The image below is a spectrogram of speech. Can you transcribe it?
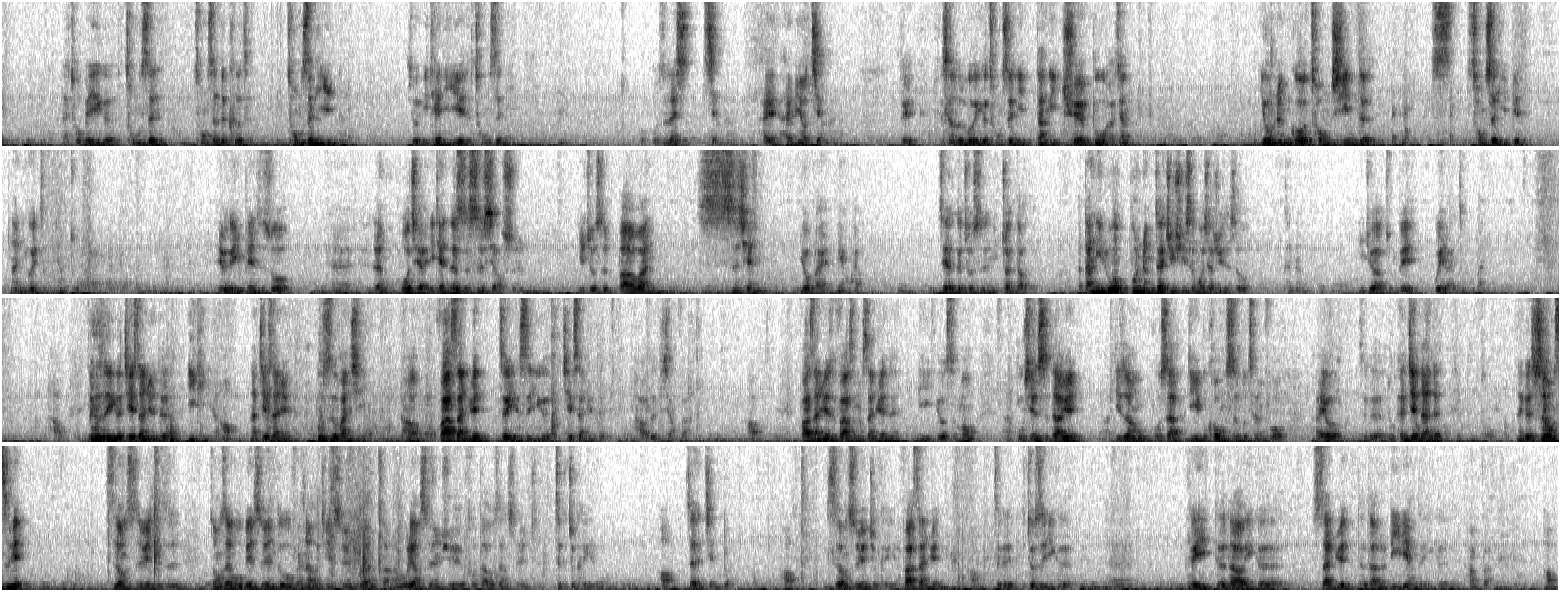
来筹备一个重生重生的课程，重生营啊，就一天一夜的重生营。嗯，我是在想啊，还还没有讲呢。对，想说如果一个重生营，让你全部好像又能够重新的重生一遍，那你会怎么样做？有一个影片是说。呃人活起来一天二十四小时，也就是八万四千六百秒，这个就是你赚到的。当你如果不能再继续生活下去的时候，可能你就要准备未来怎么办？这个是一个结善缘的议题了哈。那结善缘，不思欢喜，然后发善愿，这也是一个结善缘的好的想法。好发善愿是发什么善愿呢？你有什么啊？普贤十大愿啊，地藏菩萨第一不空，誓不成佛，还有这个很简单的那个四弘誓愿。四弘誓愿就是众生无边誓愿度，烦恼尽誓愿断，法门无量誓愿学，佛道无上誓愿成，这个就可以了。好，这很简短。好，四种誓愿就可以了。发善愿，好，这个就是一个呃。可以得到一个善愿，得到力量的一个方法。好，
